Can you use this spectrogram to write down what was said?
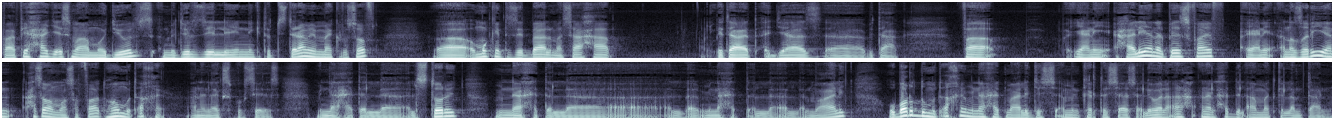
ففي حاجة اسمها modules ال modules دي اللي هي إنك بتشتريها من مايكروسوفت آه، وممكن تزيد بها المساحة بتاعت الجهاز آه، بتاعك. ف يعني حاليا ال PS 5 يعني نظريا حسب المواصفات هو متأخر. عن ال Xbox Series. من ناحية ال storage من ناحية ال من ناحية المعالج وبرضه متأخر من ناحية معالج من كرت الشاشة اللي هو أنا لحد الآن ما تكلمت عنه.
